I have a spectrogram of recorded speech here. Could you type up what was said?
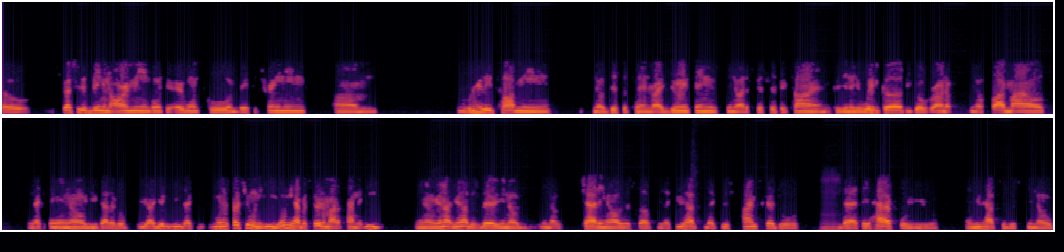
So especially being in the army and going through airborne school and basic training, um, really taught me, you know, discipline, right? Doing things, you know, at a specific time. Because you know, you wake up, you go run a, you know, five miles. Next thing you know, you gotta go. You, you, you like when especially when you eat, you only have a certain amount of time to eat. You know, you're not you're not just there, you know, you know, chatting and all this stuff. Like you have like this time schedules mm-hmm. that they have for you, and you have to just you know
